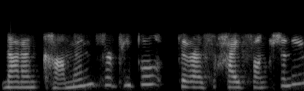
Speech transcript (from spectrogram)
not uncommon for people that are high functioning.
